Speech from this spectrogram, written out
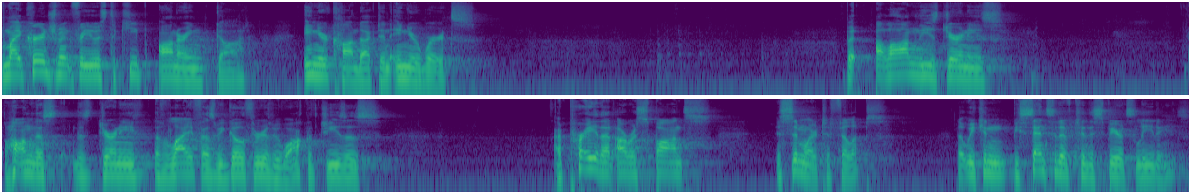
My encouragement for you is to keep honoring God in your conduct and in your words. But along these journeys, along this, this journey of life as we go through, as we walk with Jesus, I pray that our response is similar to Philip's, that we can be sensitive to the Spirit's leadings.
